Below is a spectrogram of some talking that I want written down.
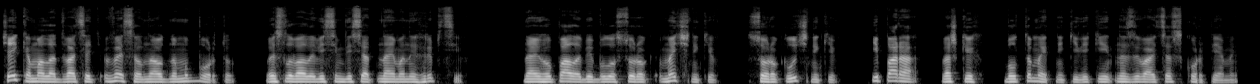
Чайка мала 20 весел на одному борту, веслували 80 найманих гребців. На його палубі було 40 мечників, 40 лучників і пара важких болтометників, які називаються скорпіями.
